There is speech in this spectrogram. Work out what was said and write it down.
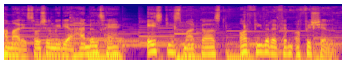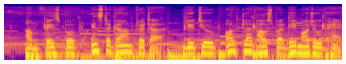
हमारे सोशल मीडिया हैंडल्स हैं एच टी और फीवर एफएम ऑफिशियल हम फेसबुक इंस्टाग्राम ट्विटर यूट्यूब और क्लब हाउस पर भी मौजूद हैं।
